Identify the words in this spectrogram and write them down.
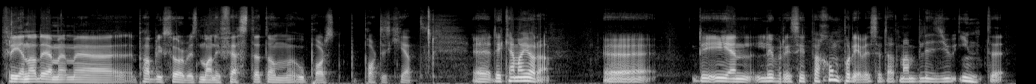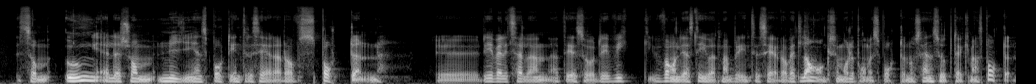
förena det med, med public service-manifestet om opartiskhet? Eh, det kan man göra. Eh, det är en lurig situation på det viset att man blir ju inte som ung eller som ny i en sport intresserad av sporten. Eh, det är väldigt sällan att det är så. Det vanligaste är ju att man blir intresserad av ett lag som håller på med sporten och sen så upptäcker man sporten.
